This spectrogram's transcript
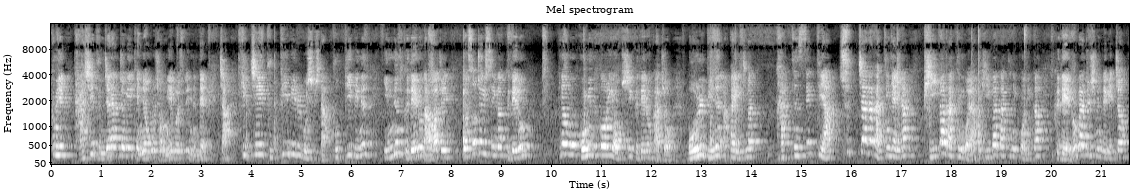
그럼 이제 다시 분자량적인 개념으로 정리해 볼 수도 있는데, 자, 기체의 부피비를 보십시다. 부피비는 있는 그대로 이거 써져 있으니까 그대로 그냥 뭐 고민거리 없이 그대로 가죠. 몰비는 아까 얘기했지만 같은 세트야. 숫자가 같은 게 아니라 비가 같은 거야. 비가 같은 거니까 그대로 가주시면 되겠죠.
